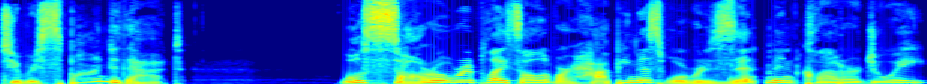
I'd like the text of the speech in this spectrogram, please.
to respond to that? Will sorrow replace all of our happiness? Will resentment cloud our joy?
